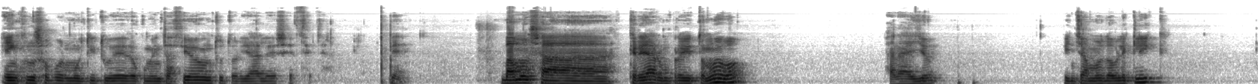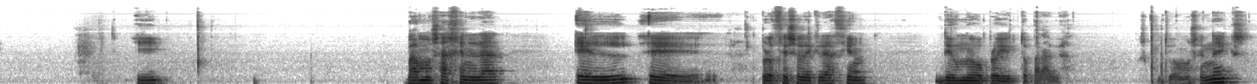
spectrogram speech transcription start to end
e incluso por multitud de documentación, tutoriales, etc. Bien, vamos a crear un proyecto nuevo. Para ello, pinchamos doble clic y vamos a generar el eh, proceso de creación de un nuevo proyecto para Viva. Pues continuamos en Next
